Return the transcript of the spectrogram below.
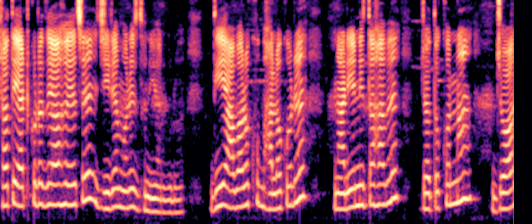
সাথে অ্যাড করে দেওয়া হয়েছে জিরে, মরিচ, ধনিয়ার গুঁড়ো। দিয়ে আবারও খুব ভালো করে নাড়িয়ে নিতে হবে যতক্ষণ না জল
